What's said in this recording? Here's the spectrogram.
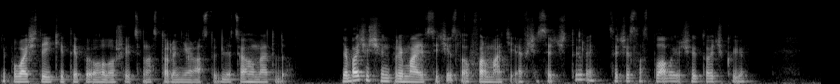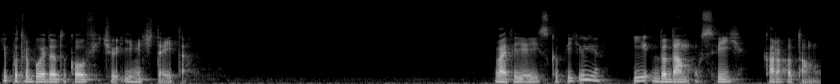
і побачити, які типи оголошуються на стороні Rust для цього методу. Я бачу, що він приймає всі числа у форматі F64, це числа з плаваючою точкою, і потребує додаткову фічу ImageData. Давайте я її скопіюю і додам у свій CargoToml.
